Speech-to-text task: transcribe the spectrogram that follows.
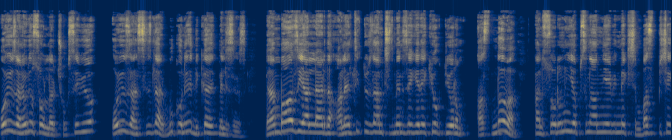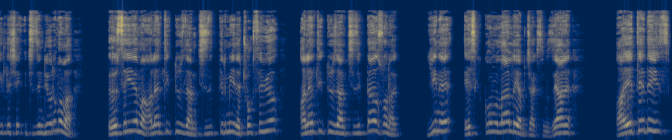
O yüzden öyle soruları çok seviyor. O yüzden sizler bu konuya dikkat etmelisiniz. Ben bazı yerlerde analitik düzlem çizmenize gerek yok diyorum aslında ama hani sorunun yapısını anlayabilmek için basit bir şekilde çizin diyorum ama ÖSYM analitik düzlem çizdirtmeyi de çok seviyor analitik düzlem çizdikten sonra yine eski konularla yapacaksınız. Yani AYT'deyiz.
